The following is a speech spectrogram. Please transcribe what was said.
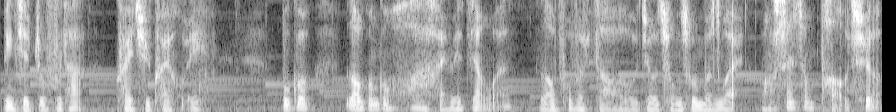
并且嘱咐她快去快回。不过，老公公话还没讲完，老婆婆早就冲出门外，往山上跑去了。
